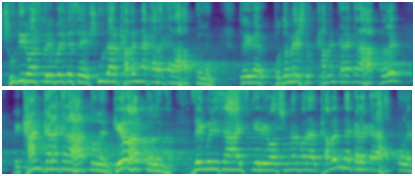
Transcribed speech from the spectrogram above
সুদির ওয়াজ করে বলতেছে, সুদ আর খাবেন না, কারা কারা হাত তোলেন? তো এবার প্রথমে সুদ খাবেন, কারা কারা হাত তোলেন? খান কারা কারা হাত তোলেন? কেউ হাত তোলে না। যেই বলেছে আজকের এই ওয়াজ শোনার পর আর খাবেন না, কারা কারা হাত তোলেন?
